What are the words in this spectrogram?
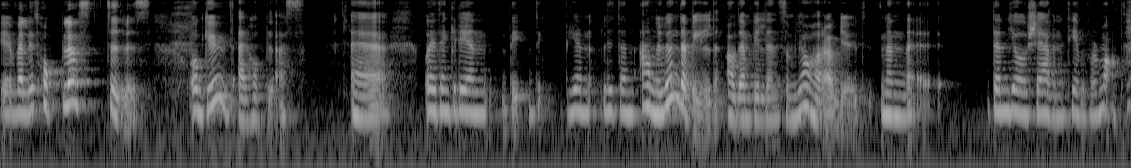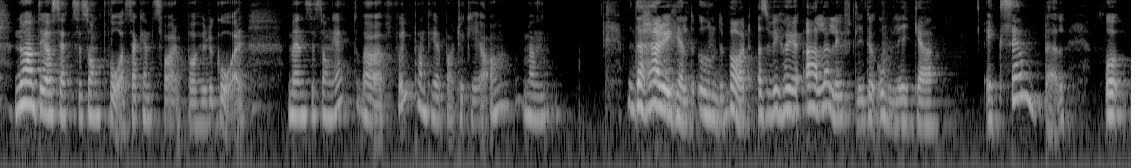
är väldigt hopplöst tidvis. Och Gud är hopplös. Eh, och jag tänker det är, en, det, det, det är en liten annorlunda bild av den bilden som jag har av Gud. Men eh, den gör sig även i tv-format. Nu har inte jag sett säsong två så jag kan inte svara på hur det går. Men säsong ett var fullt hanterbar tycker jag. Men det här är ju helt underbart. Alltså, vi har ju alla lyft lite olika exempel. Och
